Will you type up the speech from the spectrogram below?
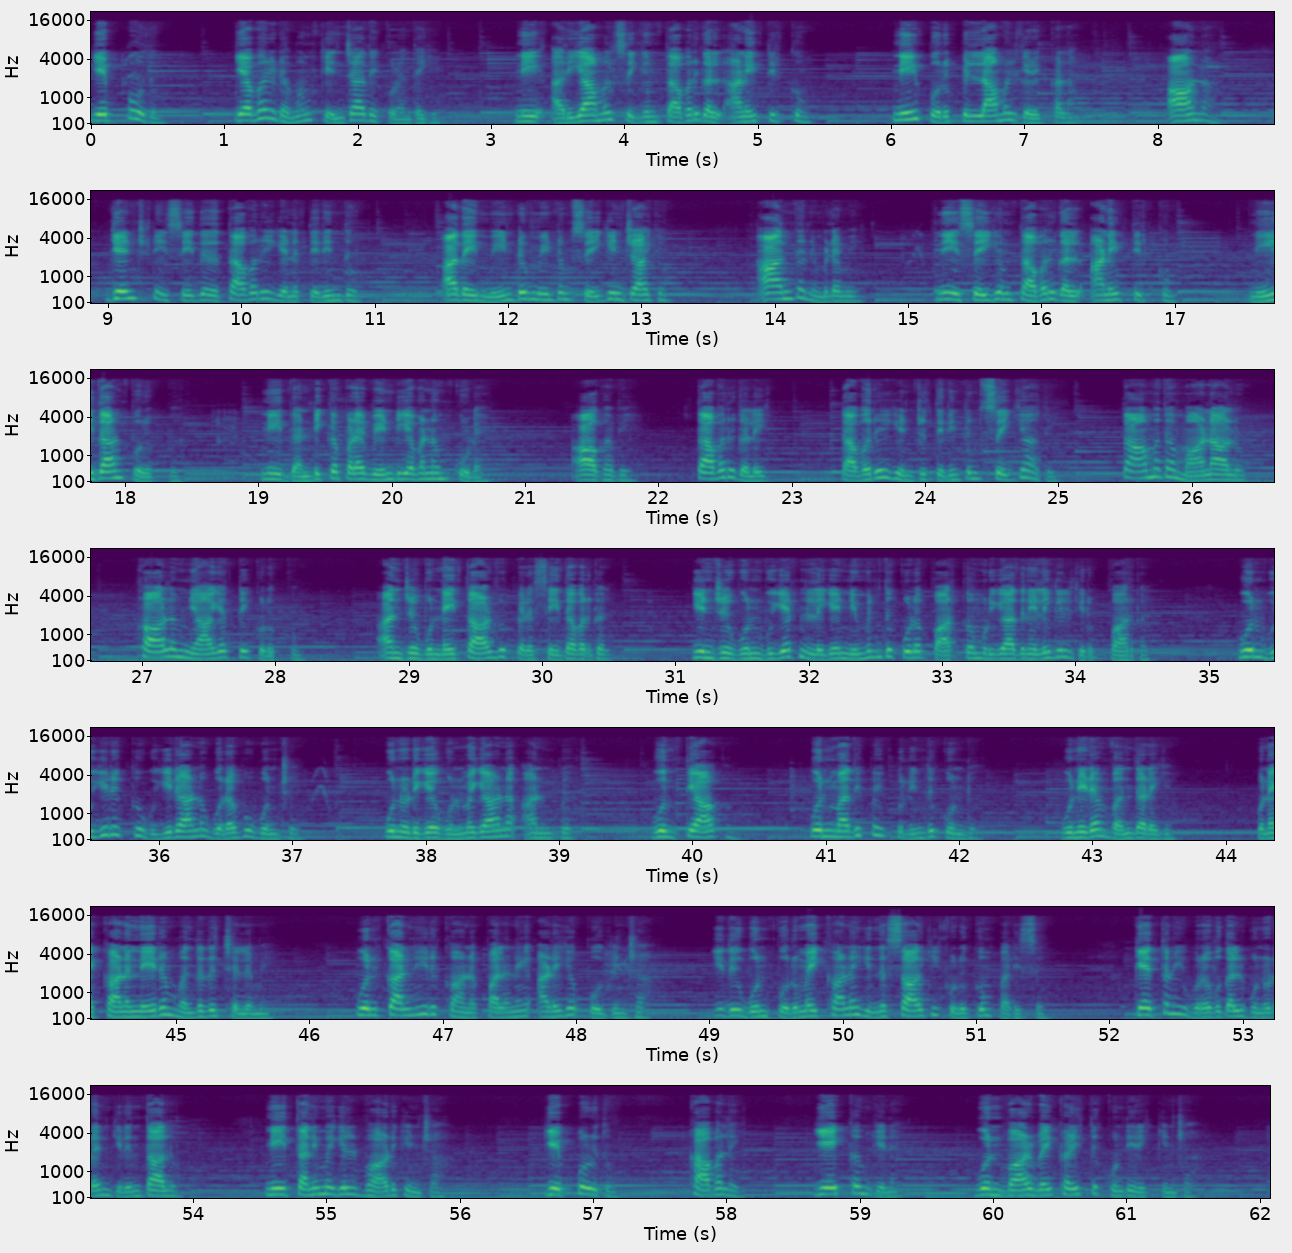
எப்போதும். எவரிடமும் கெஞ்சாதே குழந்தையே. நீ அறியாமல் செய்யும் தவறுகள் அனைத்திற்கும் நீ பொறுப்பில்லாமல் இருக்கலாம். ஆனால் என்று நீ செய்தது தவறு என தெரிந்தும் அதை மீண்டும் மீண்டும் செய்கின்றாயோ? அந்த நிமிடமே நீ செய்யும் தவறுகள் அனைத்திற்கும் நீதான் பொறுப்பு. நீ தண்டிக்கப்பட வேண்டியவனும் கூட. ஆகவே தவறுகளை தவறு என்று தெரிந்தும் செய்யாதே. தாமதமானாலும் காலம் நியாயத்தை கொடுக்கும். அன்று உன்னை தாழ்வு பெற செய்தவர்கள் இன்று உன் உயர்நிலையை நிமிர்ந்து கூட பார்க்க முடியாத நிலையில் இருப்பார்கள். உன் உயிருக்கு உயிரான உறவு ஒன்று உன்னுடைய உண்மையான அன்பு உன் தியாகம் உன் மதிப்பை புரிந்து கொண்டு உன்னிடம் வந்தடையும். உனக்கான நேரம் வந்தது செல்லுமே. உன் கண்ணீருக்கான பலனை அடையப் போகின்றா. இது உன் பொறுமைக்கான இந்த சாகி கொடுக்கும் பரிசு. எத்தனை உறவுகள் உன்னுடன் இருந்தாலும் நீ தனிமையில் வாடுகின்றா எப்பொழுதும் கவலை ஏக்கம் என உன் வாழ்வை கழித்துக் கொண்டிருக்கின்றா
